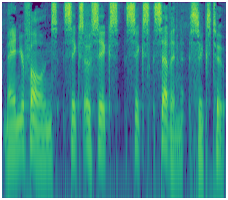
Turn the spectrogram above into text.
Man your phones, 606 6762.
